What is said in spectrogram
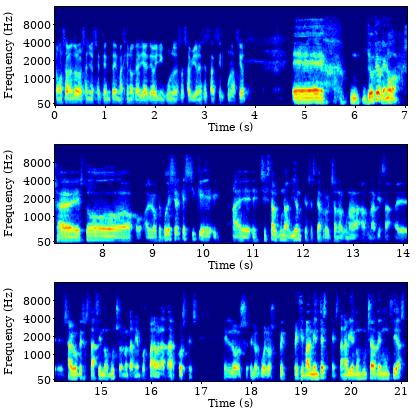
Estamos hablando de los años 70, imagino que a día de hoy ninguno de esos aviones está en circulación. Eh, yo creo que no. O sea, esto lo que puede ser que sí que eh, exista algún avión que se esté aprovechando alguna, alguna pieza. Eh, es algo que se está haciendo mucho, ¿no? También pues para abaratar costes en los, en los vuelos. Principalmente están habiendo muchas denuncias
